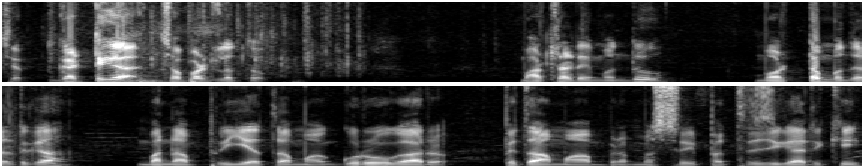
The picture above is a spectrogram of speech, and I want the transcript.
చెప్ గట్టిగా చప్పట్లతో మాట్లాడే ముందు మొట్టమొదటిగా మన ప్రియతమ గురువు గారు పితామహ బ్రహ్మశ్రీ పత్రిజీ గారికి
